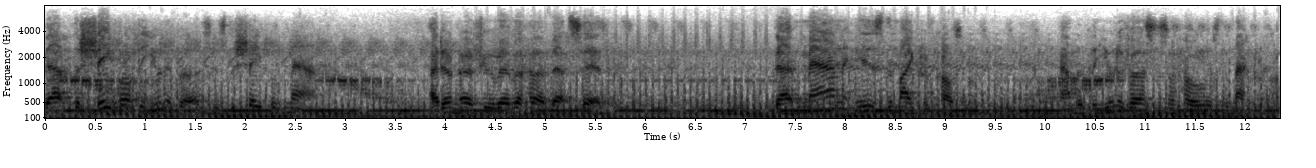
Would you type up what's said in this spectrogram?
that the shape of the universe is the shape of man. I don't know if you've ever heard that said. That man is the microcosm and that the universe as a whole is the macrocosm.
